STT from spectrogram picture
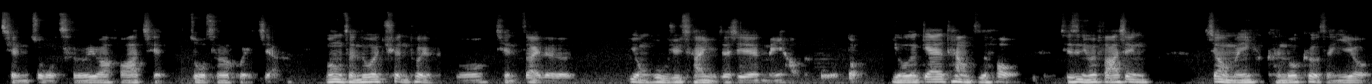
钱坐车，又要花钱坐车回家。某种程度会劝退很多潜在的用户去参与这些美好的活动。有了 Gather Town 之后，其实你会发现，像我们很多课程也有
